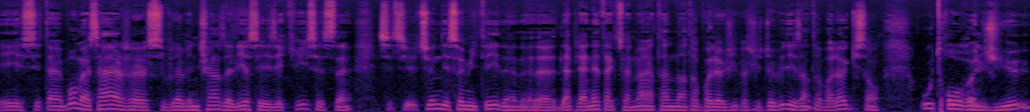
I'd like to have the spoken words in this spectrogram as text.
Et c'est un beau message, euh, si vous avez une chance de lire ses écrits. C'est une des sommités de, la planète actuellement en termes d'anthropologie, parce que j'ai vu des anthropologues qui sont ou trop religieux,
